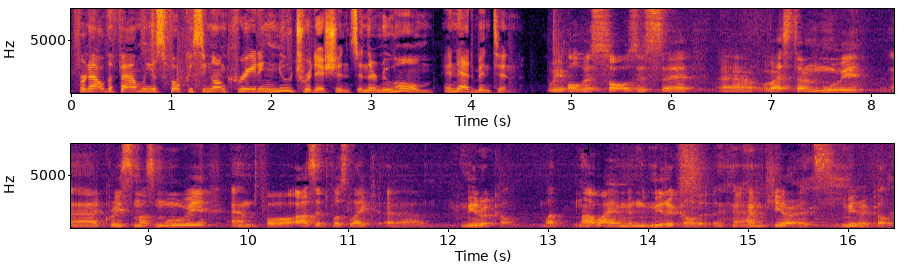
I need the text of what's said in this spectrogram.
for now the family is focusing on creating new traditions in their new home in Edmonton. We always saw this uh, uh, Western movie, uh, Christmas movie, and for us it was like a miracle but now I am in the miracle. I'm here. It's miracle.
